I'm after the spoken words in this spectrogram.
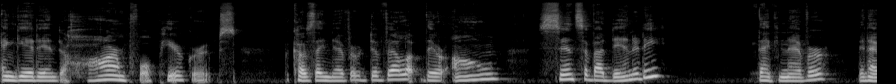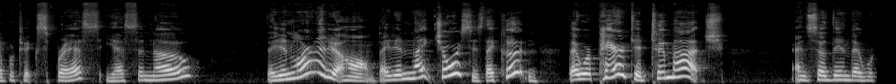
and get into harmful peer groups because they never develop their own sense of identity. They've never been able to express yes and no. They didn't learn it at home. They didn't make choices. They couldn't. They were parented too much. And so then they were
